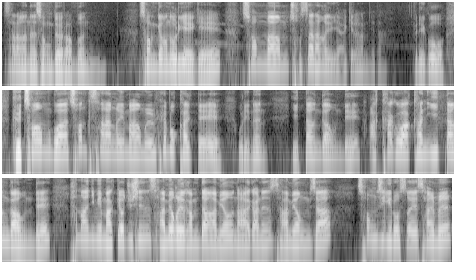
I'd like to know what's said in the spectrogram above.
사랑하는 성도 여러분, 성경은 우리에게 첫 마음, 첫 사랑을 이야기를 합니다. 그리고 그 처음과 첫 사랑의 마음을 회복할 때 우리는 이 땅 가운데 악하고 악한 이 땅 가운데 하나님이 맡겨주신 사명을 감당하며 나아가는 사명자 청지기로서의 삶을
